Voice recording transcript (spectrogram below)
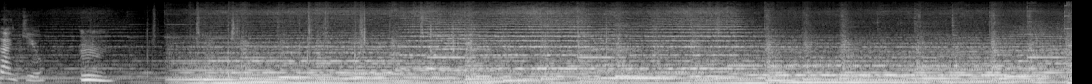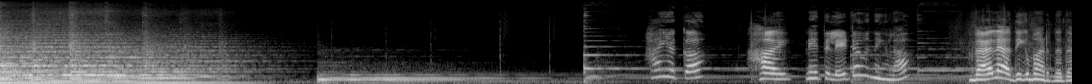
தேங்க்யூ ம். ஹாய் நேத்து லேட்டா வந்தீங்களா? வேலை அதிகமா இருந்தது.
